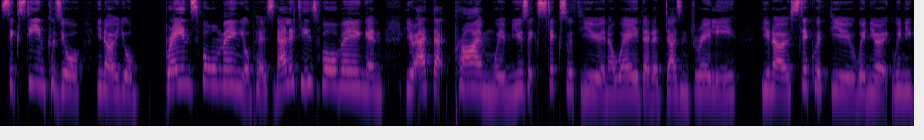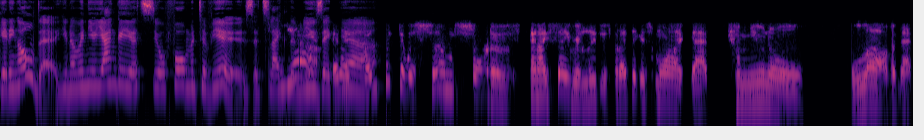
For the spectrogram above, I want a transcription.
16 because you're, you know, you're brain's forming, your personality's forming, and you're at that prime where music sticks with you in a way that it doesn't really you know stick with you when you're when you're getting older you know when you're younger it's your formative years it's like yeah. the music and yeah I, I think there was some sort of and i say religious but i think it's more like that communal love and that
